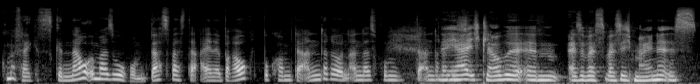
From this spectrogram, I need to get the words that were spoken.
guck mal, vielleicht ist es genau immer so rum. Das, was der eine braucht, bekommt der andere und andersrum der andere naja, nicht. ich glaube, ähm, also was, was ich meine ist,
